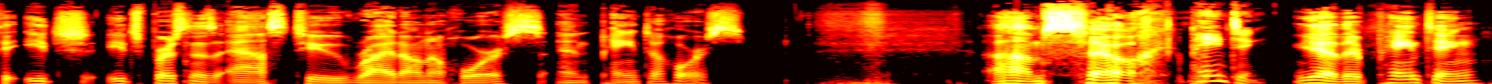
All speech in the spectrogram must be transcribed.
the, each each person is asked to ride on a horse and paint a horse. Um, so Painting. yeah, they're painting.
